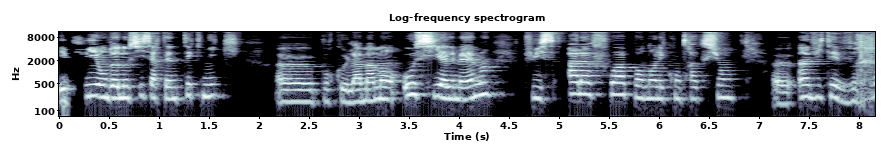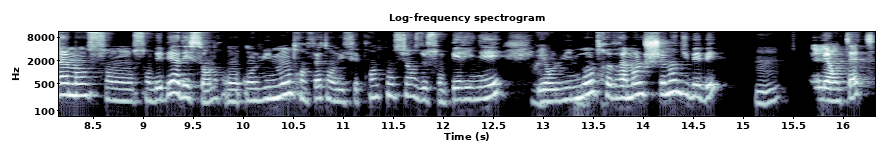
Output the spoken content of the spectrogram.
Et puis, on donne aussi certaines techniques euh, pour que la maman aussi elle-même puisse à la fois pendant les contractions euh, inviter vraiment son, bébé à descendre. On, lui montre en fait, on lui fait prendre conscience de son périnée et on lui montre vraiment le chemin du bébé. Mmh. Elle est en tête,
